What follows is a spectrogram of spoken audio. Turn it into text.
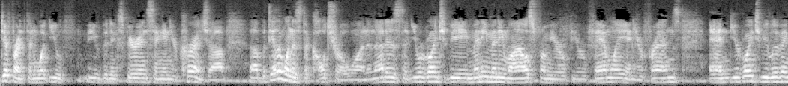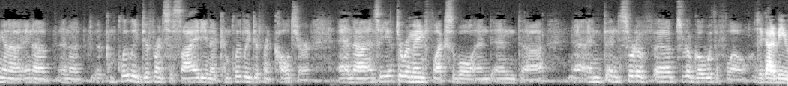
different than what you've you've been experiencing in your current job. Uh, but the other one is the cultural one, and that is that you are going to be many many miles from your your family and your friends, and you're going to be living in a in a in a, a completely different society and a completely different culture, and uh, and so you have to remain flexible and and uh, and and sort of uh, sort of go with the flow. So you got to be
